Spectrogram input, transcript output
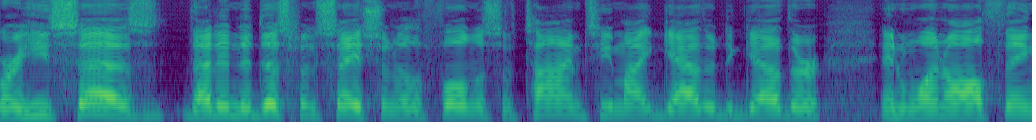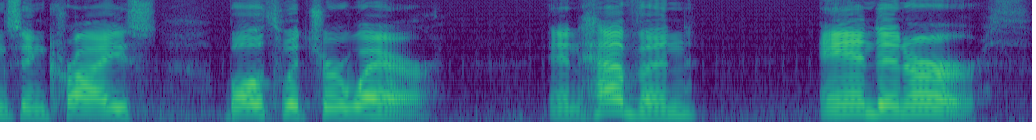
where he says that in the dispensation of the fullness of times he might gather together in one all things in Christ, both which are where? In heaven and in earth.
